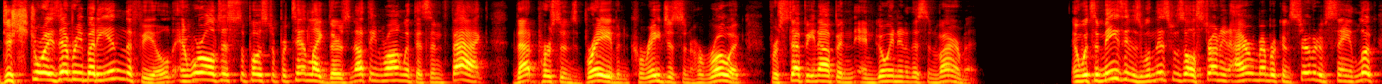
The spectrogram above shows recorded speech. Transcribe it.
destroys everybody in the field, and we're all just supposed to pretend like there's nothing wrong with this. In fact, that person's brave and courageous and heroic for stepping up and, and going into this environment. And what's amazing is when this was all starting, I remember conservatives saying, look,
